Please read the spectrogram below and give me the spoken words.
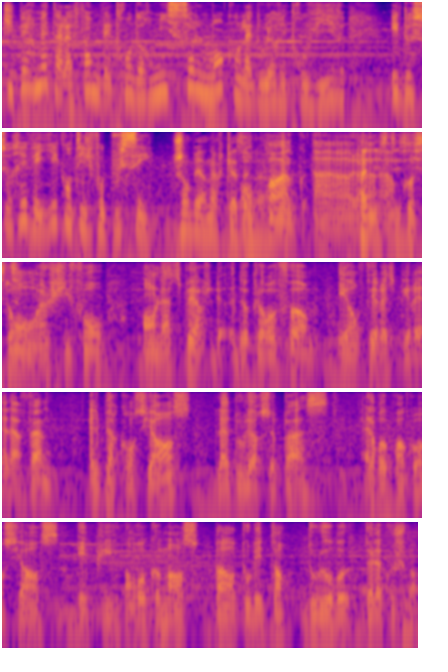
qui permettent à la femme d'être endormie seulement quand la douleur est trop vive et de se réveiller quand il faut pousser. Jean-Bernard On Casala, prend un, un- un Anesthésiste. coton, un chiffon, on l'asperge de, de chloroforme et on fait respirer à la femme. Elle perd conscience, la douleur se passe, elle reprend conscience et puis on recommence pendant tous les temps douloureux de l'accouchement.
